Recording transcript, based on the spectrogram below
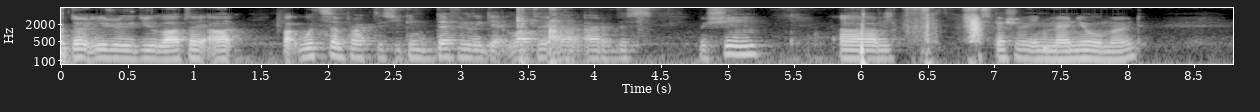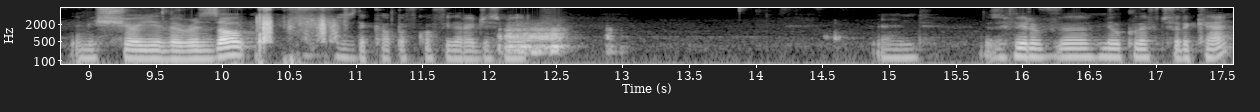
I don't usually do latte art but with some practice, you can definitely get latte out, out of this machine, um, especially in manual mode. Let me show you the result. Here's the cup of coffee that I just made. And there's a bit of uh, milk left for the cat.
